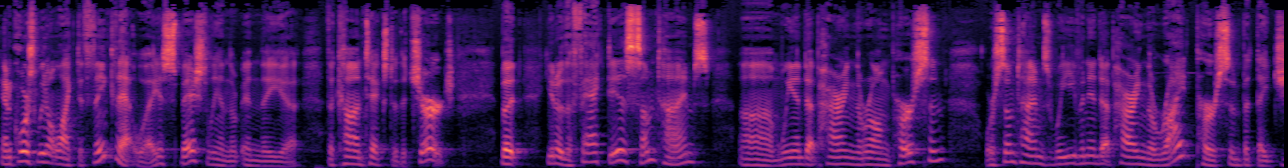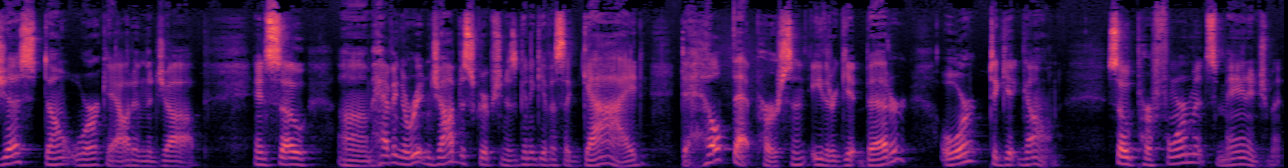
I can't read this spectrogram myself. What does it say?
And of course, we don't like to think that way, especially in the in the uh, the context of the church. But you know, the fact is, sometimes um, we end up hiring the wrong person, or sometimes we even end up hiring the right person, but they just don't work out in the job. And so, um, having a written job description is going to give us a guide to help that person either get better or to get gone. So, performance management.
